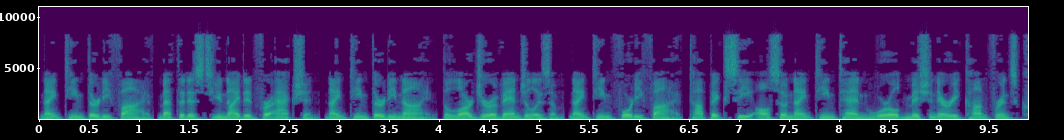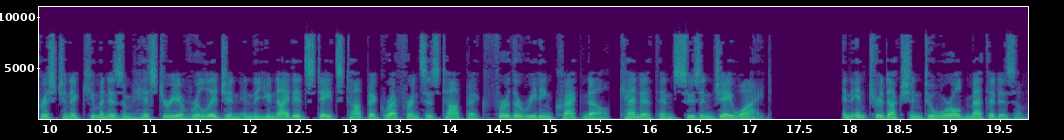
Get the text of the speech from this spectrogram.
1935 Methodists United for Action 1939 The Larger Evangelism 1945 topic See also 1910 World Missionary Conference Christian Ecumenism History of Religion in the United States topic References topic Further reading Cracknell, Kenneth and Susan J. White. An Introduction to World Methodism.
